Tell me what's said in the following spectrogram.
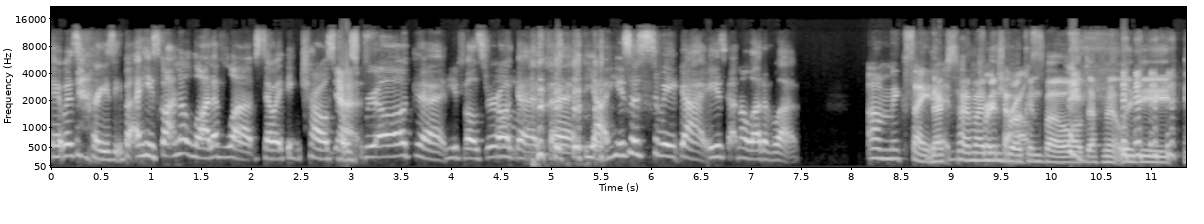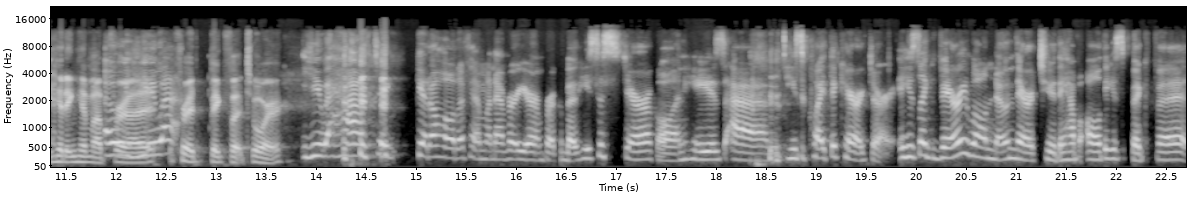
It was crazy, but he's gotten a lot of love. So I think Charles Yes. feels real good. He feels real good. But yeah, he's a sweet guy. He's gotten a lot of love. I'm excited. Next time I'm in Charles. Broken Bow, I'll definitely be hitting him up Oh, for a you- for a Bigfoot tour. You have to get a hold of him whenever you're in Broken Bow. He's hysterical and he's um he's quite the character. He's like very well known there too. They have all these Bigfoot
